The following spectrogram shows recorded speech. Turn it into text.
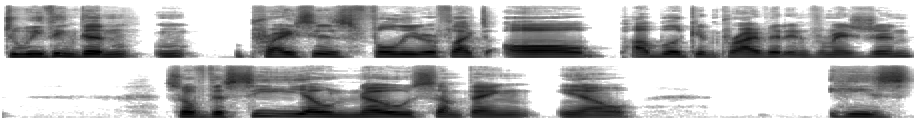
Do we think that prices fully reflect all public and private information? So if the CEO knows something, you know, he's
